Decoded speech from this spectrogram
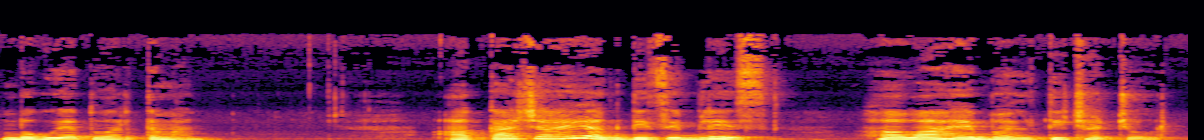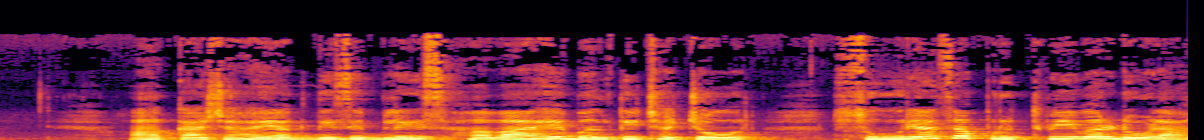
बघूयात वर्तमान. आकाश आहे अगदीच इब्लिस हवा आहे भलती छचोर. आकाश आहे अगदीच इब्लिस हवा आहे भलती छचोर. सूर्याचा पृथ्वीवर डोळा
